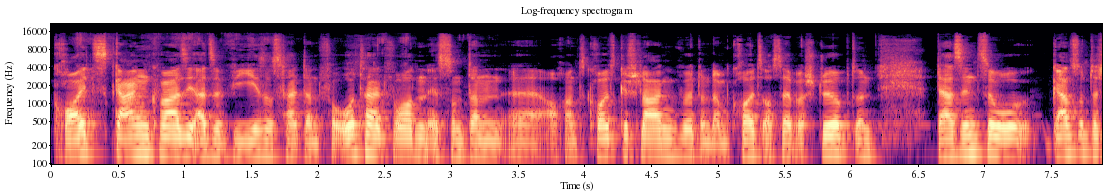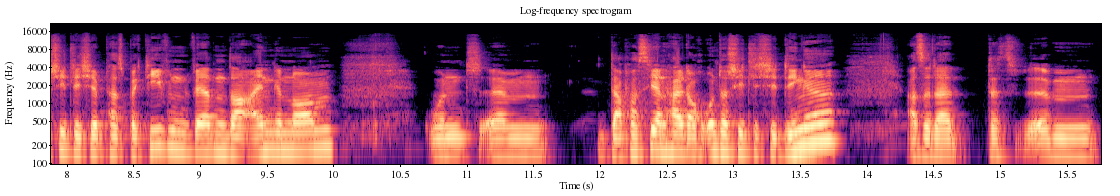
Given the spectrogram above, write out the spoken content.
Kreuzgang quasi, also wie Jesus halt dann verurteilt worden ist und dann äh, auch ans Kreuz geschlagen wird und am Kreuz auch selber stirbt. Und da sind so ganz unterschiedliche Perspektiven werden da eingenommen und ähm, da passieren halt auch unterschiedliche Dinge. Also da das ähm,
